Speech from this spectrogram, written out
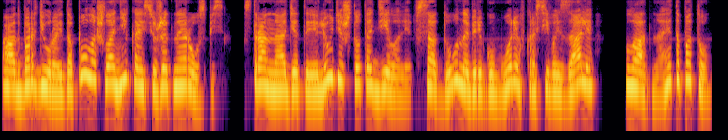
А от бордюра и до пола шла некая сюжетная роспись. Странно одетые люди что-то делали. В саду, на берегу моря, в красивой зале. Ладно, это потом.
